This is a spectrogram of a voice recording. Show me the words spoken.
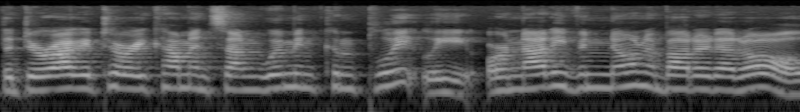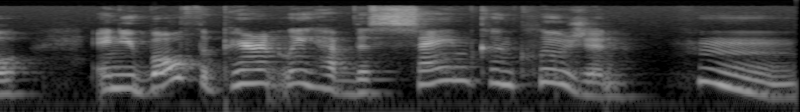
the derogatory comments on women completely or not even known about it at all, and you both apparently have the same conclusion. Hmm.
